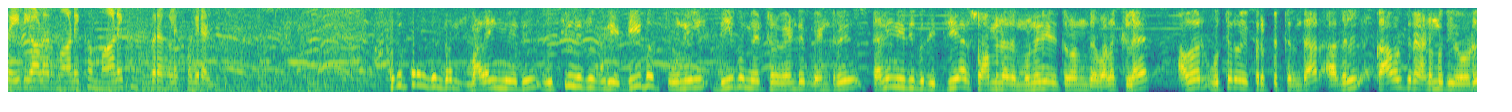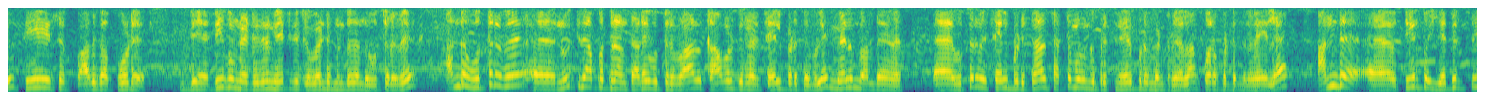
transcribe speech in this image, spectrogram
செய்தியாளர் மாணிக்கம். மாணிக்கம் விவரங்களை பகிரல் திருப்பரங்குன்றம் மலை மீது உச்சியில் இருக்கக்கூடிய தீப தூணில் தீபம் ஏற்ற வேண்டும் என்று தனி நீதிபதி ஜி ஆர் சுவாமிநாதன் முன்னிலையில் தொடர்ந்த வழக்குல அவர் உத்தரவை பிறப்பித்திருந்தார். அதில் காவல்துறை அனுமதியோடு சிஐஎஸ்எஃப் பாதுகாப்போடு தி- தீபம் நேற்று ஏற்றிருக்க வேண்டும் என்பது அந்த உத்தரவு. அந்த உத்தரவு நூத்தி நாற்பத்தி நாலு தடை உத்தரவால் காவல்துறையினர் செயல்படுத்தவில்லை. மேலும் அந்த உத்தரவை செயல்படுத்தினால் சட்டம் ஒழுங்கு பிரச்சனை ஏற்படும் என்று எல்லாம் கூறப்பட்டிருந்த நிலையில அந்த அஹ், தீர்ப்பை எதிர்த்து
